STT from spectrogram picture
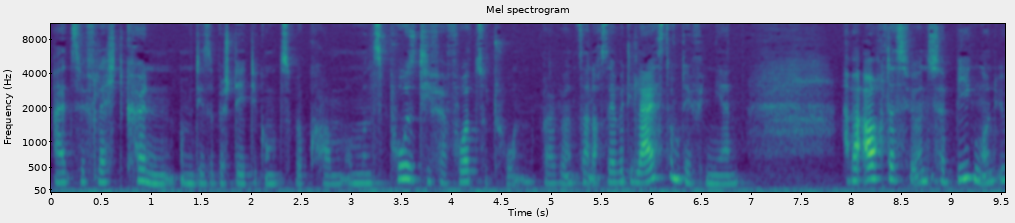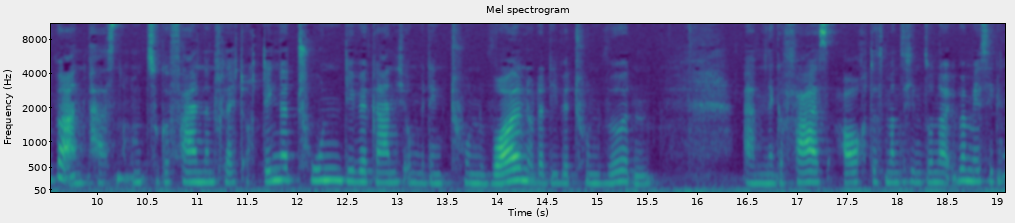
als wir vielleicht können, um diese Bestätigung zu bekommen, um uns positiv hervorzutun, weil wir uns dann auch selber die Leistung definieren. Aber auch, dass wir uns verbiegen und überanpassen, um zu gefallen, dann vielleicht auch Dinge tun, die wir gar nicht unbedingt tun wollen oder die wir tun würden. Ähm, eine Gefahr ist auch, dass man sich in so einer übermäßigen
